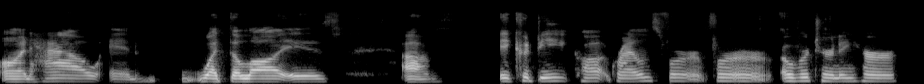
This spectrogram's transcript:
on how and what the law is. Um, it could be grounds for for overturning her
